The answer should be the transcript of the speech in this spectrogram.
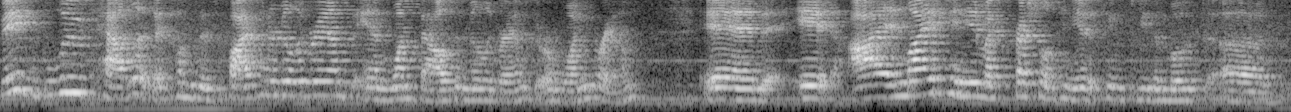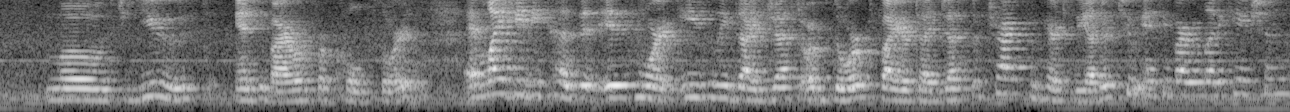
big blue tablet that comes as 500 milligrams and 1,000 milligrams or one gram. And it, I, in my opinion, my professional opinion, it seems to be the most uh, most used antiviral for cold sores. It might be because it is more easily digest or absorbed by your digestive tract compared to the other two antiviral medications.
